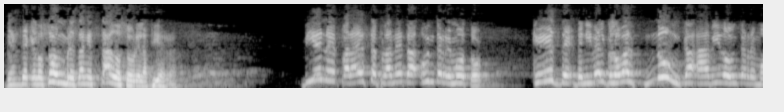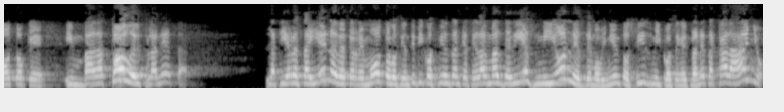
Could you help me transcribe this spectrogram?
desde que los hombres han estado sobre la tierra. Viene para este planeta un terremoto que es de, nivel global. Nunca ha habido un terremoto que invada todo el planeta. La Tierra está llena de terremotos. Los científicos piensan que se dan más de 10 millones de movimientos sísmicos en el planeta cada año.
